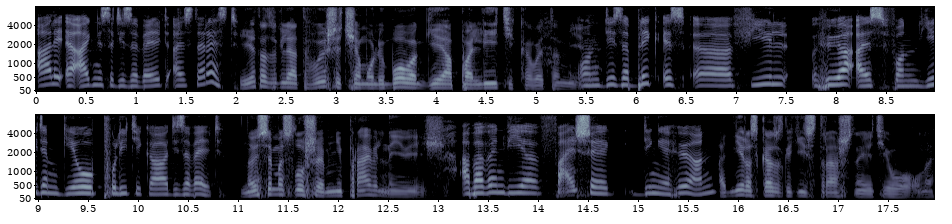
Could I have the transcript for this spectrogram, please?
alle Ereignisse dieser Welt als der Rest. И этот взгляд выше, чем у любого геополитика в этом мире. Und dieser Blick ist äh, viel höher als von jedem Geopolitiker dieser Welt. Но если мы слушаем неправильные вещи, Aber wenn wir falsche Dinge hören, одни рассказывают, какие страшные эти волны,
